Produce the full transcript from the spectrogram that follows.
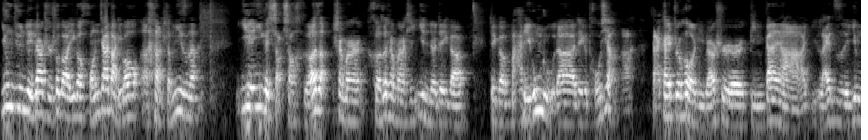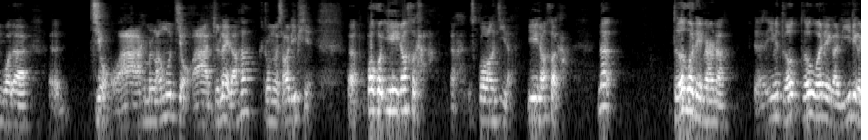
英军这边是收到一个皇家大礼包啊，什么意思呢？一人一个小小盒子，上面盒子上面是印着这个这个玛丽公主的这个头像啊。打开之后里边是饼干呀，来自英国的呃酒啊，什么朗姆酒啊之类的哈，种种小礼品，呃，包括一人一张贺卡啊，国王寄的一人一张贺卡。那德国这边呢，呃，因为德德国这个离这个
